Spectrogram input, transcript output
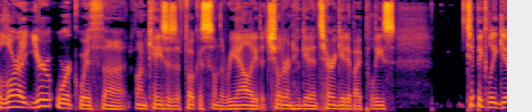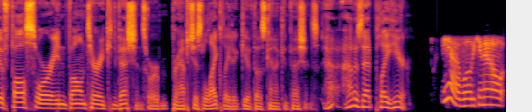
Well, Laura, your work with uh, on cases that focus on the reality that children who get interrogated by police typically give false or involuntary confessions, or perhaps just likely to give those kind of confessions. How, how does that play here? Yeah, well, you know,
